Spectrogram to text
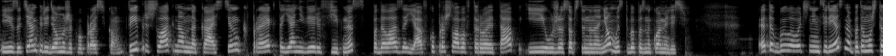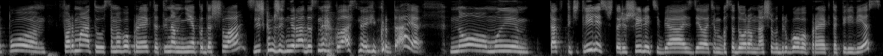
И затем перейдем уже к вопросикам. Ты пришла к нам на кастинг проекта «Я не верю в фитнес», подала заявку, прошла во второй этап, и уже, собственно, на нем мы с тобой познакомились. Это было очень интересно, потому что по формату самого проекта ты нам не подошла, слишком жизнерадостная, классная и крутая, но мы так впечатлились, что решили тебя сделать амбассадором нашего другого проекта «Перевес».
